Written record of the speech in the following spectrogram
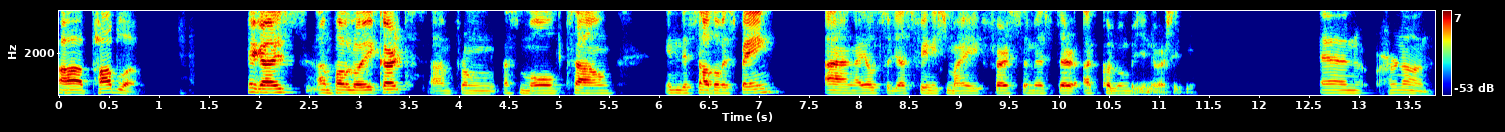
Uh, Pablo. Hey guys, I'm Pablo Aycart. I'm from a small town in the south of Spain, and I also just finished my first semester at Columbia University. And Hernan.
